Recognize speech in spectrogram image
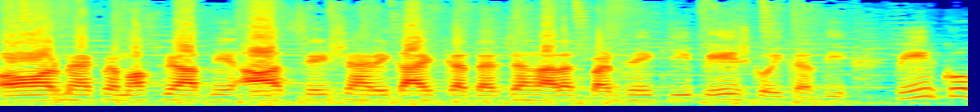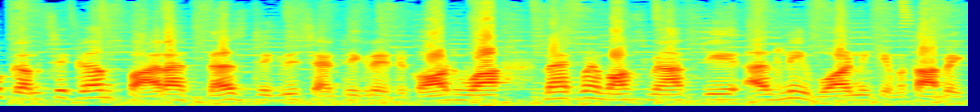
और महकमा मौसमियात ने आज से शहरी गाइड का दर्जा हरारत बढ़ने की पेश गोई कर दी। पीर को कम से कम पारा दस डिग्री सेंटीग्रेड रिकॉर्ड हुआ। महकमा मौसमियात के अर्ली वार्निंग के मुताबिक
